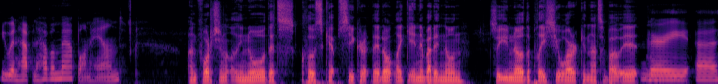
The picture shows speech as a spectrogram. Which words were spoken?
You wouldn't happen to have a map on hand? Unfortunately, no. That's close kept secret. They don't like anybody knowing. So you know the place you work, and that's about it. very uh,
